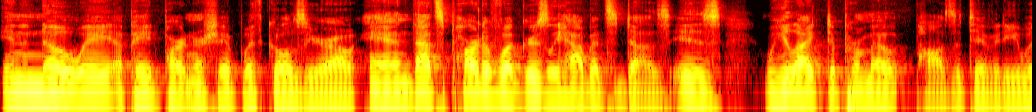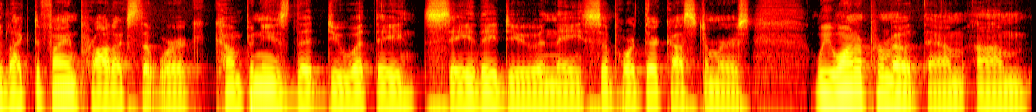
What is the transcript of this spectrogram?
in no way a paid partnership with Goal Zero, and that's part of what Grizzly Habits does. Is we like to promote positivity. We'd like to find products that work, companies that do what they say they do, and they support their customers. We want to promote them. Um,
